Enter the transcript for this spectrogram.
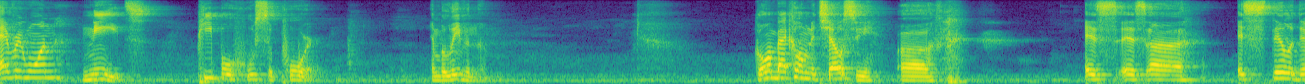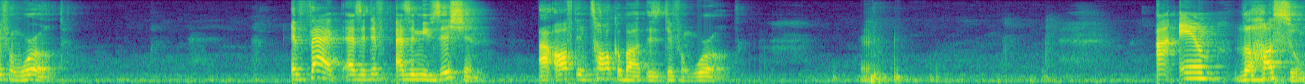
Everyone needs people who support and believe in them. Going back home to Chelsea uh, is, is, uh, is still a different world. In fact, as a, diff- as a musician, I often talk about this different world. I am the hustle.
